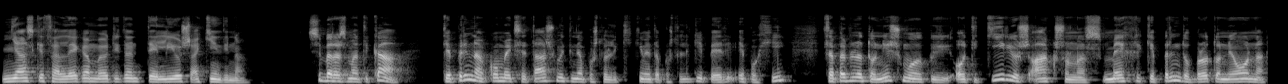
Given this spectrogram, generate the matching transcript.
μιας και θα λέγαμε ότι ήταν τελείως ακίνδυνα. Συμπερασματικά, και πριν ακόμα εξετάσουμε την αποστολική και μεταποστολική εποχή, θα πρέπει να τονίσουμε ότι, ότι κύριος άξονας μέχρι και πριν τον πρώτο αιώνα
